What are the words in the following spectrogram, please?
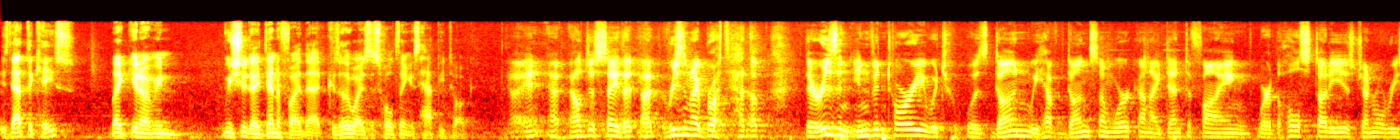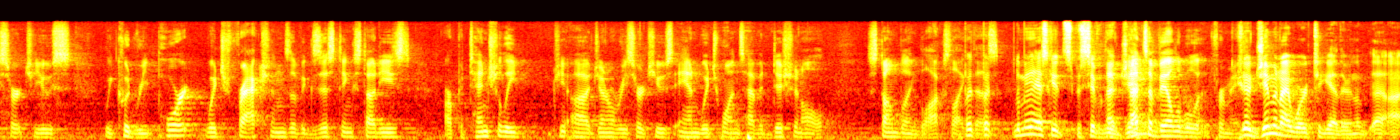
Is that the case? Like, you know, I mean, we should identify that because otherwise this whole thing is happy talk. Uh, And uh, I'll just say that uh, the reason I brought that up, there is an inventory which was done. We have done some work on identifying where the whole study is general research use. We could report which fractions of existing studies are potentially uh, general research use and which ones have additional stumbling blocks like But, but this. let me ask you specifically, That- Jim. That's available So information. Jim and I work together, and, uh,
